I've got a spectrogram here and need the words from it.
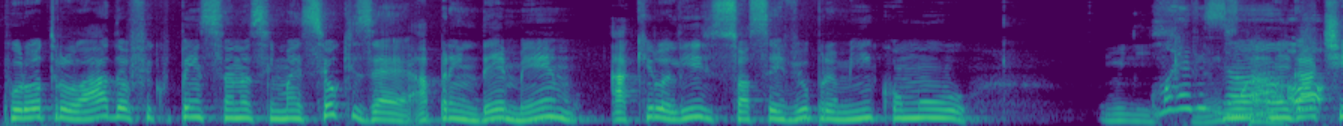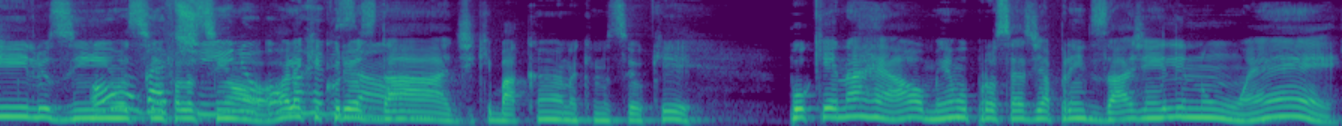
por outro lado, eu fico pensando assim, mas se eu quiser aprender mesmo, aquilo ali só serviu pra mim como Um início, Uma né? revisão. uma- um ou- gatilhozinho, ou um assim, assim, gatilho, ó, ou olha que revisão. curiosidade, que bacana, que não sei o quê. Porque, na real, mesmo o processo de aprendizagem, ele não é...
